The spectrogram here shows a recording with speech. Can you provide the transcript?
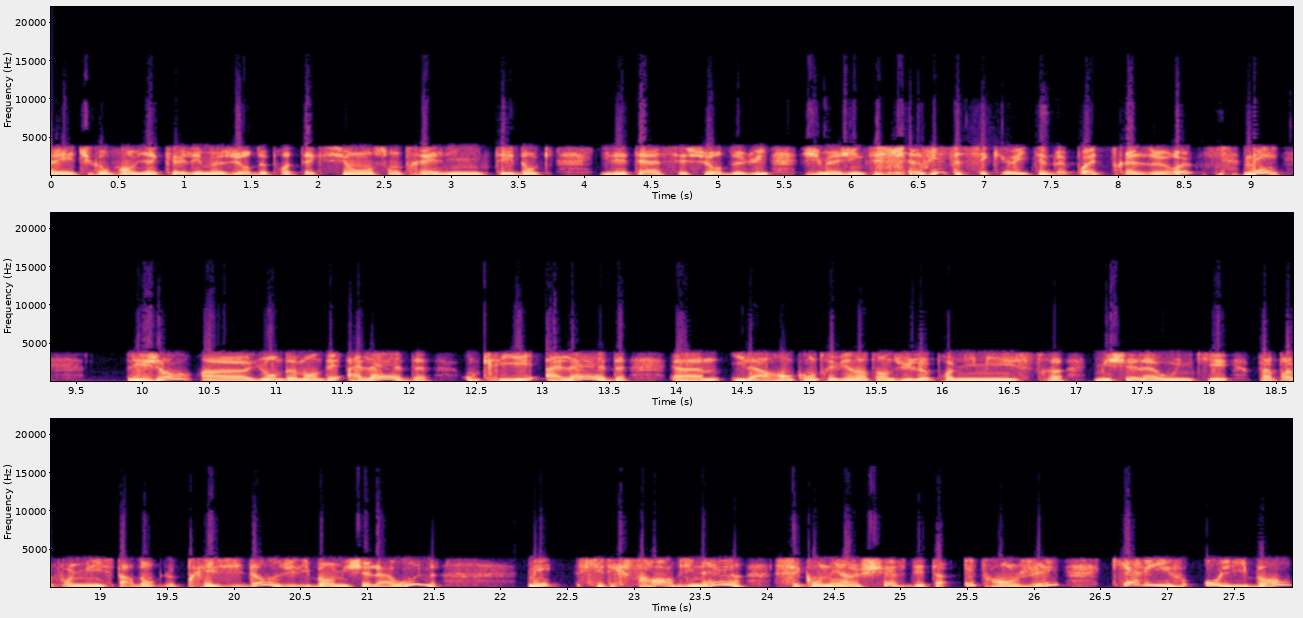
Et tu comprends bien que les mesures de protection sont très limitées, donc il était assez sûr de lui. J'imagine que les services de sécurité ne devaient pas être très heureux. Mais les gens euh, lui ont demandé à l'aide, ont crié à l'aide. Euh, il a rencontré, bien entendu, le Premier ministre Michel Aoun, qui est pas, Premier ministre, pardon, le président du Liban, Michel Aoun. Mais ce qui est extraordinaire, c'est qu'on ait un chef d'État étranger qui arrive au Liban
